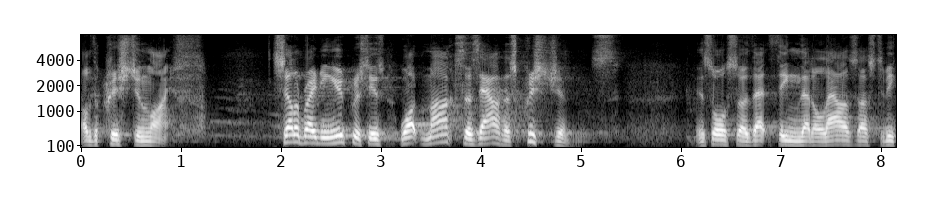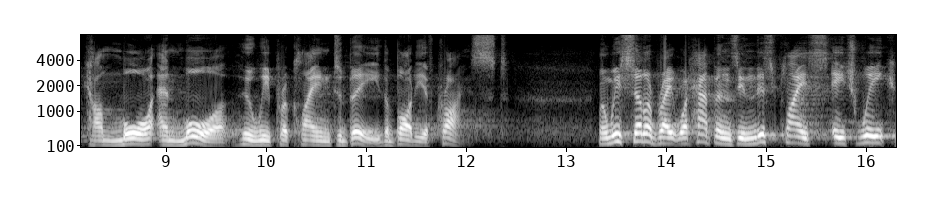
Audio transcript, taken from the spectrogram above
of the Christian life. Celebrating Eucharist is what marks us out as Christians. It's also that thing that allows us to become more and more who we proclaim to be, the body of Christ. When we celebrate what happens in this place each week,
